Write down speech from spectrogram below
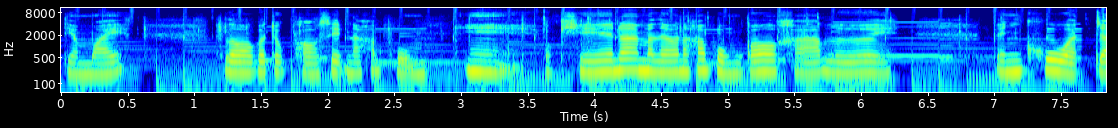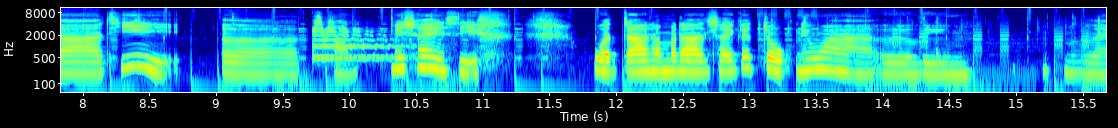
เตรียมไว้ รอกระจกเผาเสร็จนะครับผมนี่โอเคได้มาแล้วนะครับผมก็คราฟเลย เป็นขวดจาที่เอ่อไม่ใช่สิ ขวดจาธรรมดาใช้กระจกนี่ว่า เออลืมไม่เป็นไร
